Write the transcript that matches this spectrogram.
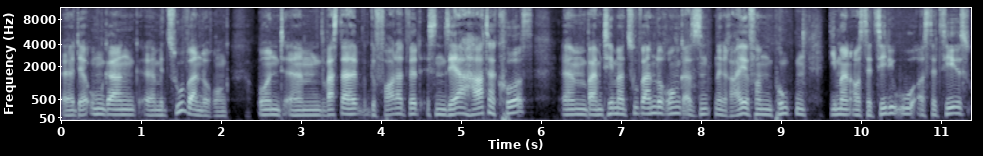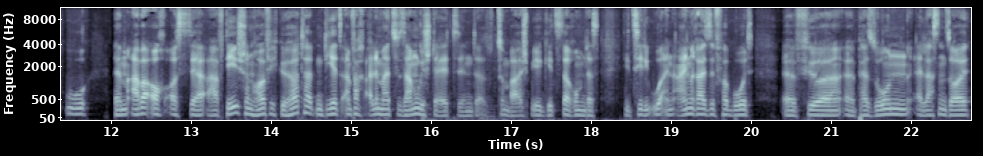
äh, der Umgang äh, mit Zuwanderung. Und ähm, was da gefordert wird, ist ein sehr harter Kurs ähm, beim Thema Zuwanderung. Also es sind eine Reihe von Punkten, die man aus der CDU, aus der CSU, ähm, aber auch aus der AfD schon häufig gehört hat und die jetzt einfach alle mal zusammengestellt sind. Also zum Beispiel geht es darum, dass die CDU ein Einreiseverbot äh, für äh, Personen erlassen soll,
